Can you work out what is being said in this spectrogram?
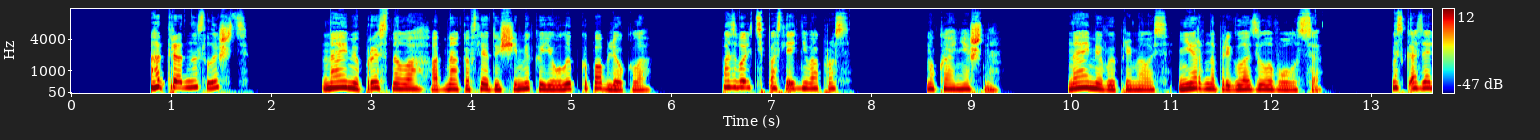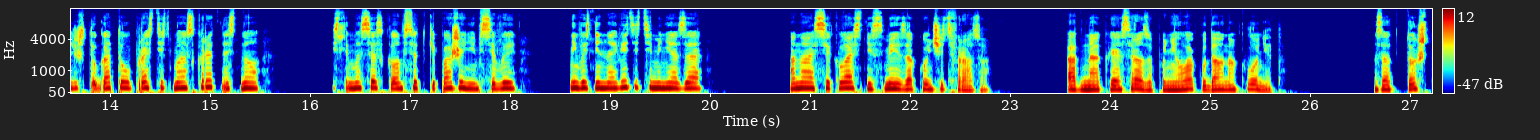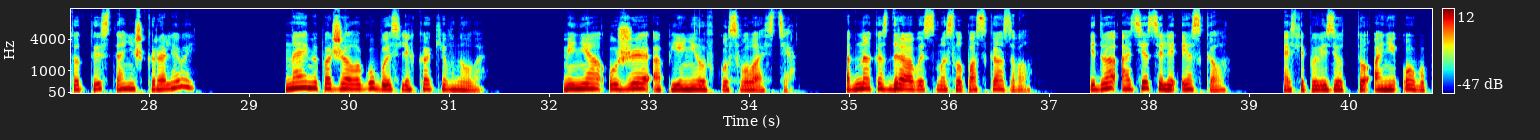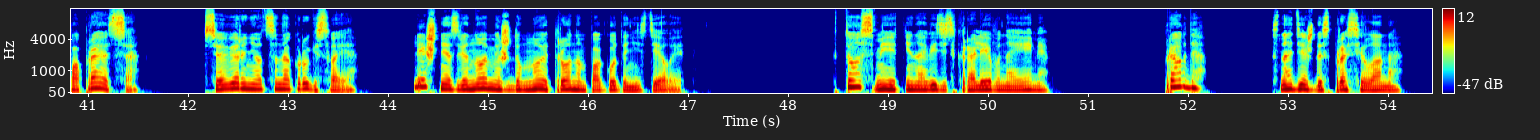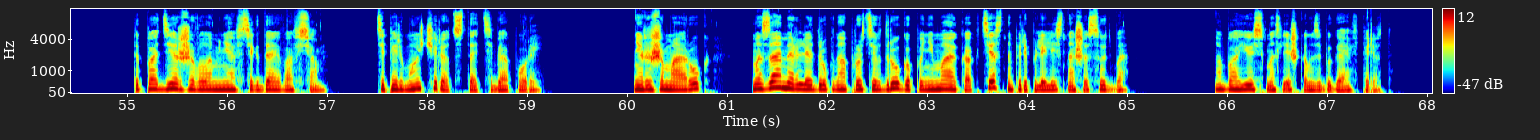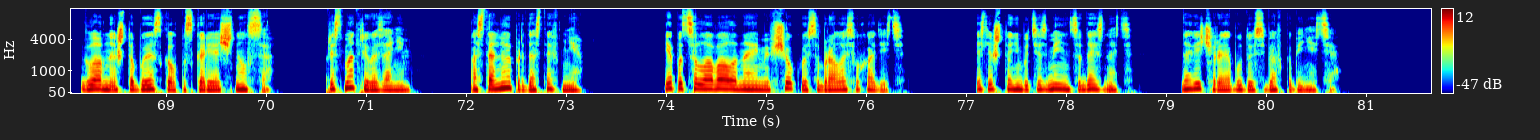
Отрадно слышать. Найми прыснула, однако в следующий миг ее улыбка поблекла. Позвольте последний вопрос». «Ну, конечно». Найми выпрямилась, нервно пригладила волосы. Вы сказали, что готовы простить мою скрытность, но если мы с Эскалом все-таки поженимся, вы не возненавидите меня за...» Она осеклась, не смея закончить фразу. Однако я сразу поняла, куда она клонит. «За то, что ты станешь королевой?» Найми поджала губы и слегка кивнула. Меня уже опьянил вкус власти. Однако здравый смысл подсказывал. Едва отец или Эскал, а если повезет, то они оба поправятся, все вернется на круги своя. Лишнее звено между мной и троном погода не сделает. Кто смеет ненавидеть королеву Наэми? «Правда?» — с надеждой спросила она. «Ты поддерживала меня всегда и во всем. Теперь мой черед стать тебе опорой». Не разжимая рук, мы замерли друг напротив друга, понимая, как тесно переплелись наши судьбы. Но, боюсь, мы слишком забегаем вперед. Главное, чтобы Эскал поскорее очнулся. Присматривай за ним. Остальное предоставь мне. Я поцеловала Наэми в щеку и собралась уходить. Если что-нибудь изменится, дай знать. До вечера я буду у себя в кабинете.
